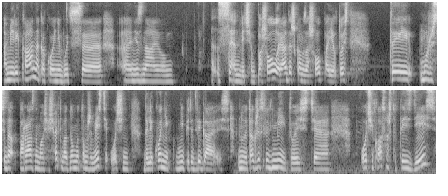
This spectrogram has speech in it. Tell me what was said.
американо какой-нибудь с, э, не знаю, сэндвичем, пошел рядышком, зашел, поел. То есть ты можешь себя по-разному ощущать в одном и том же месте, очень далеко не, не передвигаясь. Ну и также с людьми. То есть э, очень классно, что ты здесь,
